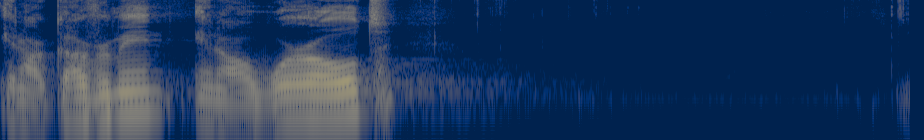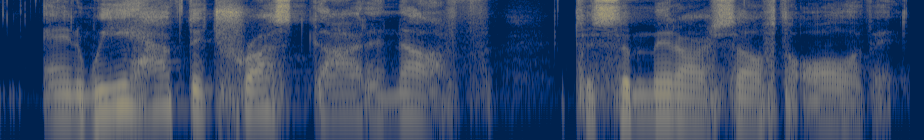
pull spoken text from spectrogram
in our government, in our world. And we have to trust God enough to submit ourselves to all of it.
